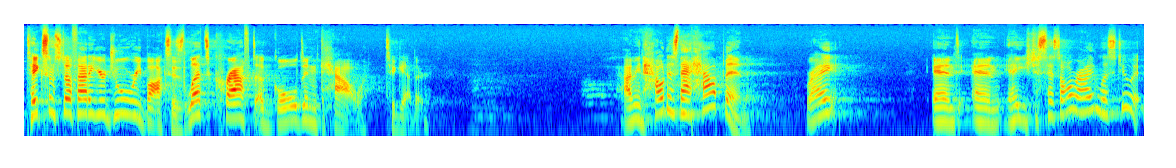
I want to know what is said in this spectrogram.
Take some stuff out of your jewelry boxes. Let's craft a golden cow together. I mean, how does that happen? Right? And, and, he just says, All right, let's do it.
